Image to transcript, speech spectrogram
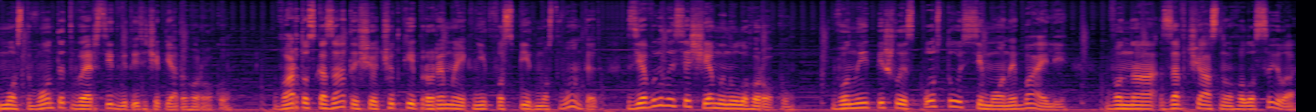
Most Wanted версії 2005 року. Варто сказати, що чутки про ремейк Need for Speed Most Wanted з'явилися ще минулого року. Вони пішли з посту Сімони Байлі. Вона завчасно оголосила,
